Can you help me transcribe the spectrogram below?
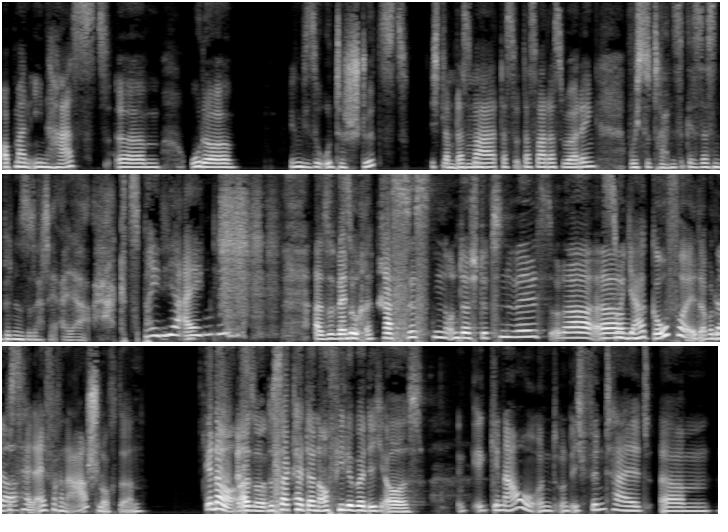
ob man ihn hasst ähm, oder irgendwie so unterstützt. Ich glaube, das mhm. war das, das war das Wording, wo ich so dran gesessen bin und so dachte, Alter, hackt's bei dir eigentlich? Also wenn so, du Rassisten unterstützen willst oder ähm, so ja, go for it, aber ja. du bist halt einfach ein Arschloch dann. Genau, also, also das sagt halt dann auch viel über dich aus. Genau und und ich finde halt ähm,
